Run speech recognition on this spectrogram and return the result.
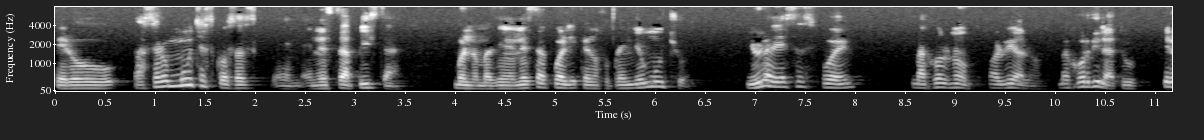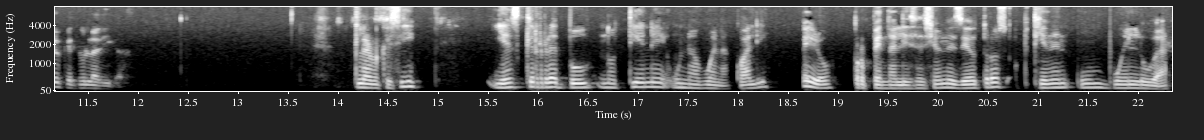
Pero pasaron muchas cosas en, en esta pista, bueno, más bien en esta quali que nos sorprendió mucho. Y una de esas fue, mejor no, olvídalo, Mejor dila tú. Quiero que tú la digas. Claro que sí. Y es que Red Bull no tiene una buena quali, pero por penalizaciones de otros obtienen un buen lugar.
